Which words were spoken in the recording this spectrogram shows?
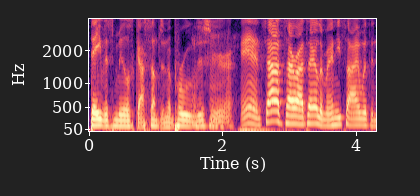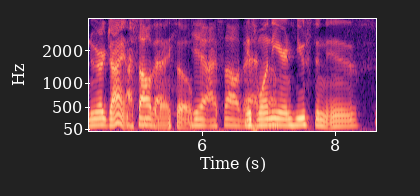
Davis Mills got something to prove this year. And shout out Tyrod Taylor, man. He signed with the New York Giants. I saw that. today, so yeah, I saw that. his one So, year in Houston is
